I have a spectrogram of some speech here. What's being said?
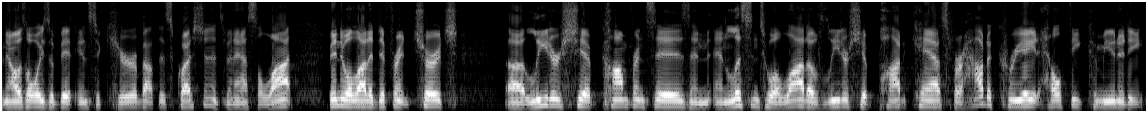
And I was always a bit insecure about this question. It's been asked a lot. Been to a lot of different church uh, leadership conferences and, and listened to a lot of leadership podcasts for how to create healthy community.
